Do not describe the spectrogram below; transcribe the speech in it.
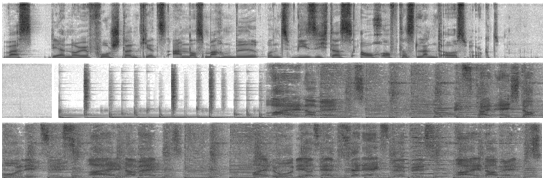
was der neue Vorstand jetzt anders machen will und wie sich das auch auf das Land auswirkt. Rainer Wendt, du bist kein echter Polizist, Rainer Wendt, weil du dir selbst der Nächste bist, Rainer Wendt.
